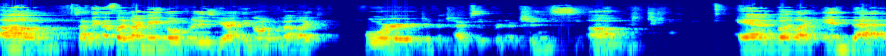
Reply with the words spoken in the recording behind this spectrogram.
Um, so I think that's like my main goal for this year. I think I want to put out like four different types of productions. Um, and but like in that,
